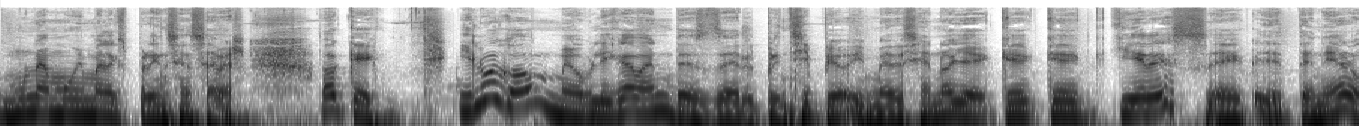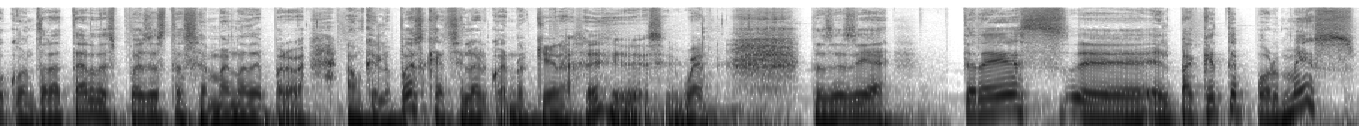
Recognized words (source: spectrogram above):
una muy mala experiencia en saber. Ok, y luego me obligaban desde el principio y me decían, oye, ¿qué, quieres eh, tener o contratar después de esta semana de prueba? Aunque lo puedes cancelar cuando quieras, ¿eh? Bueno, entonces decía, tres, eh, el paquete por mes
